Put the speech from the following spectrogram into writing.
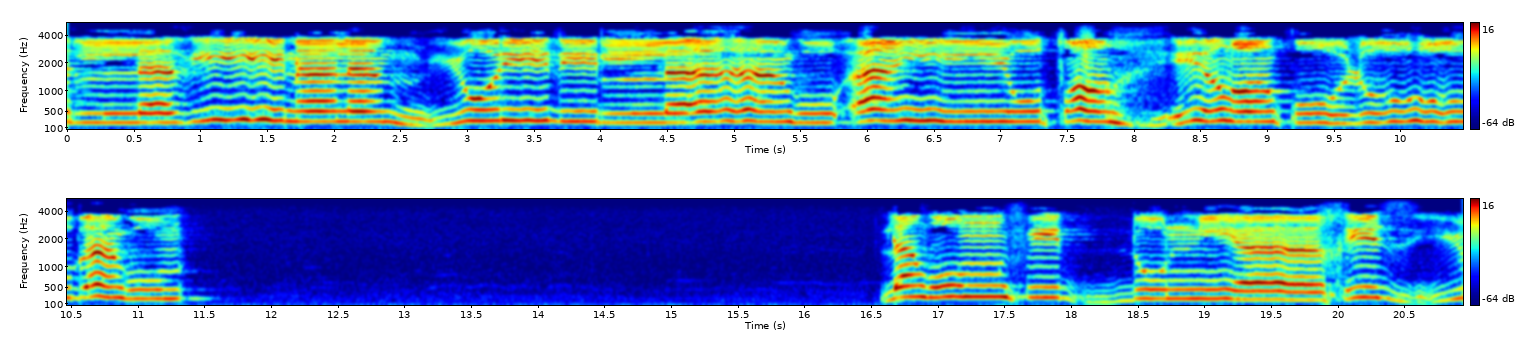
الَّذِينَ لَمْ يُرِدِ اللَّهُ أَن يُطَهِّرَ قُلُوبَهُمْ. لَهُمْ فِي الدُّنْيَا خِزْيٌ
